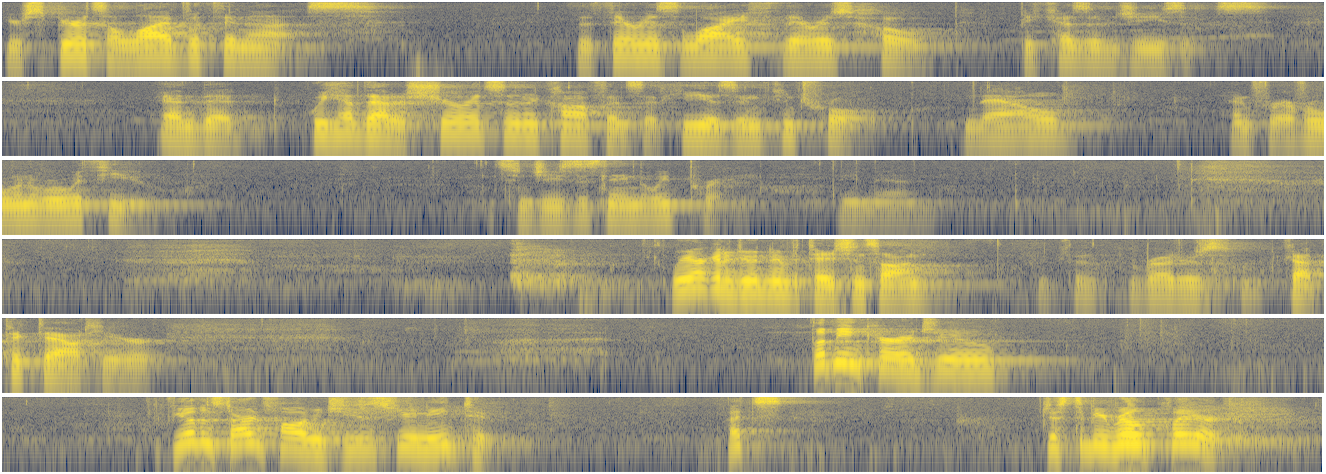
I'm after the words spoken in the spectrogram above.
your Spirit's alive within us. That there is life, there is hope because of Jesus. And that we have that assurance and the confidence that He is in control now and forever when we're with you. It's in Jesus' name that we pray. Amen. We are going to do an invitation song. Rogers got picked out here. Let me encourage you if you haven't started following Jesus, you need to. That's just to be real clear.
